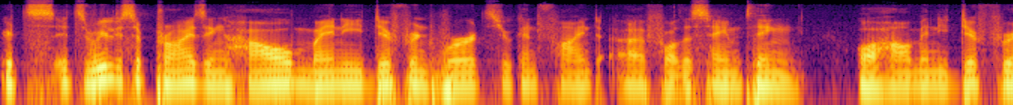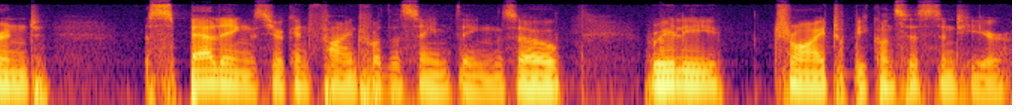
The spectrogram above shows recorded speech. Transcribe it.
it's it's really surprising how many different words you can find uh, for the same thing or how many different spellings you can find for the same thing so really try to be consistent here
